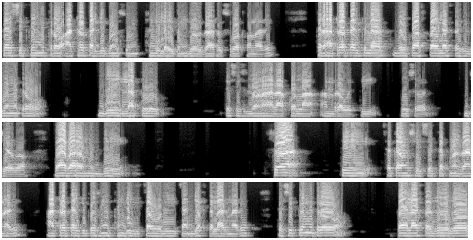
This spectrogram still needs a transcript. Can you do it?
तर शेतकरी मित्र अठरा तारखेपासून थंडीला एकदम जोरदार सुरुवात होणार आहे तर अठरा तारखेला जवळपास पाहिला असता शेतकरी मित्र बीड लातूर तसेच लोणार अकोला अमरावती पुसद जळगाव या भागामध्ये सोळा ते सतरा सेल्सिअस तापमान राहणार आहे अठरा तारखेपासून थंडीची चावल जास्त लागणार. आहे तर शेतकरी मित्र पाहिला असता जवळजवळ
